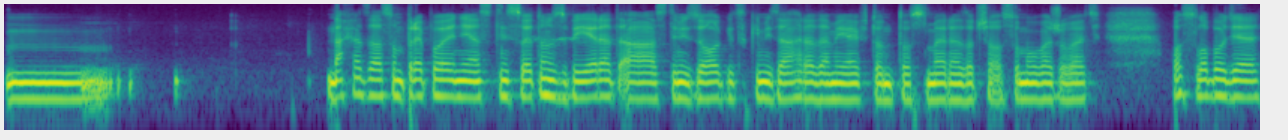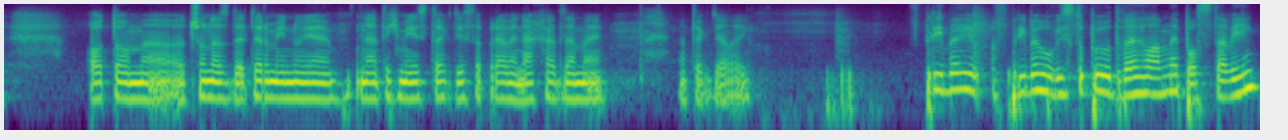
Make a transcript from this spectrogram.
um, nachádzala som prepojenia s tým svetom zvierat a s tými zoologickými záhradami aj v tomto smere. Začala som uvažovať o slobode, o tom, čo nás determinuje na tých miestach, kde sa práve nachádzame a tak ďalej príbehu, v príbehu vystupujú dve hlavné postavy.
